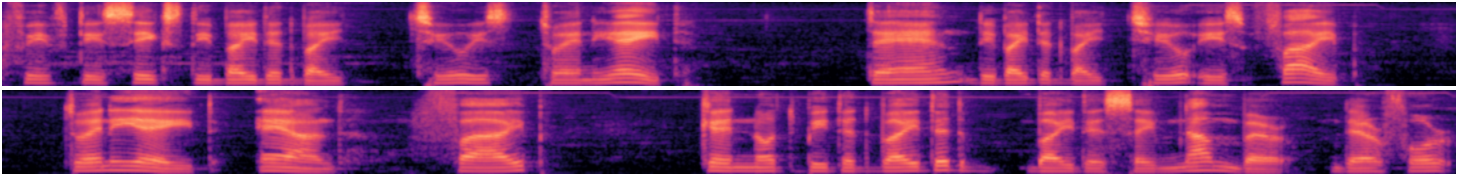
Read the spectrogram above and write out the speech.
56 divided by 2 is 28. 10 divided by 2 is 5. 28 and 5 cannot be divided by the same number. Therefore,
